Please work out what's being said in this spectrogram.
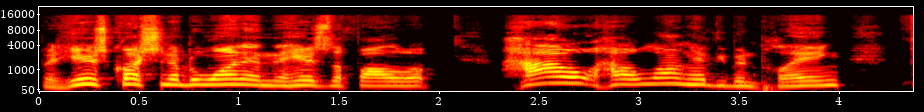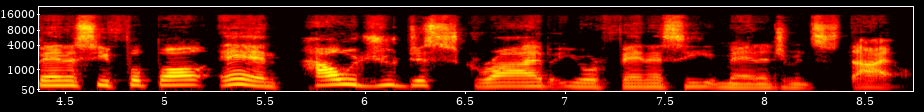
But here's question number one, and then here's the follow up. How how long have you been playing fantasy football, and how would you describe your fantasy management style?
